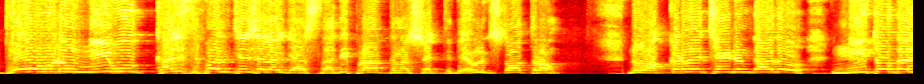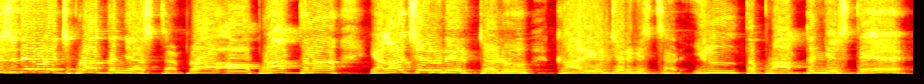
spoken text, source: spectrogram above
దేవుడు నీవు కలిసి పనిచేసేలాగా చేస్తుంది. అది ప్రార్థన శక్తి. దేవునికి స్తోత్రం. నువ్వు అక్కడవే చేయడం కాదు నీతో కలిసి దేవుడు వచ్చి ప్రార్థన చేస్తాడు. ప్రా- ఆ ప్రార్థన ఎలా చేయాలో నేర్పుతాడు కార్యాలు జరిగిస్తాడు. ఇంత ప్రార్థన చేస్తే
